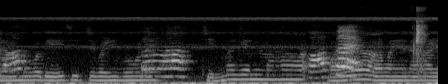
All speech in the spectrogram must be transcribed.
പാപ്പു ഉപദേശിച്ചു വഴിപോലെ ചിന്മയൻ മഹാമയനായ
